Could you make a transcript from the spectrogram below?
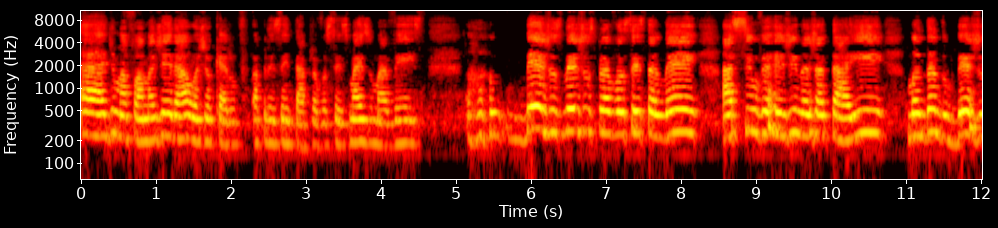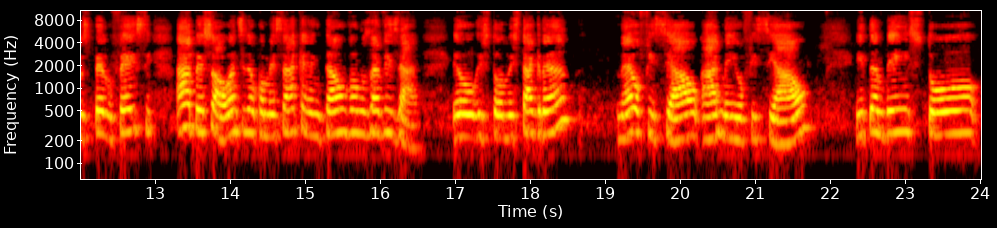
é, de uma forma geral, hoje eu quero apresentar para vocês mais uma vez Beijos, beijos para vocês também. A Silvia Regina já está aí, mandando beijos pelo Face. Ah, pessoal, antes de eu começar, então vamos avisar. Eu estou no Instagram, né, oficial, Armen Oficial. E também estou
